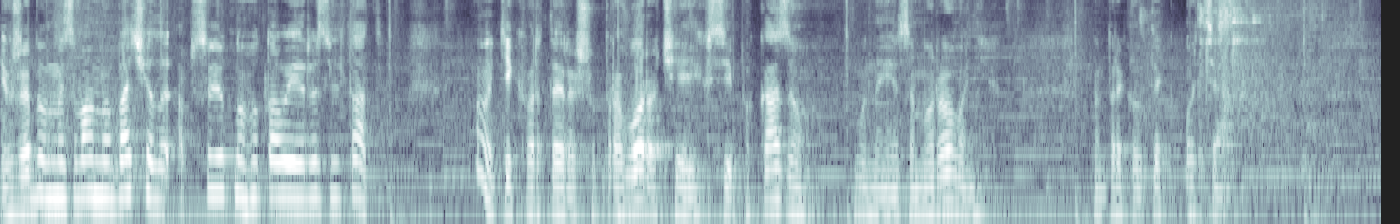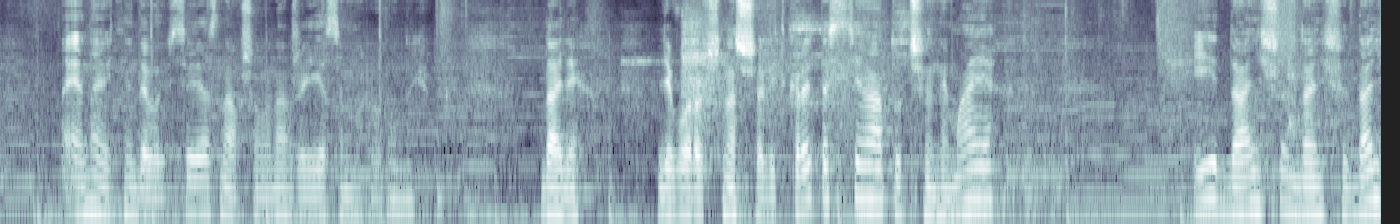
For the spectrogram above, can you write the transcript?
І вже би ми з вами бачили абсолютно готовий результат. Ну, ті квартири, що праворуч, я їх всі показував, вони є замуровані. Наприклад, як оця. А я навіть не дивився, я знав, що вона вже є замурованою. Далі, ліворуч ще відкрита стіна, тут ще немає. І далі, далі, далі.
